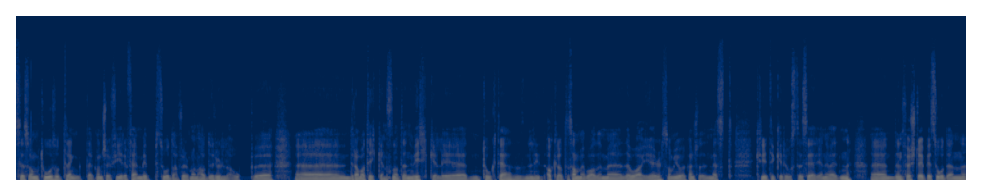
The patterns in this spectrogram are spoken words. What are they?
sesong to så trengte jeg kanskje fire-fem episoder før man hadde rulla opp eh, eh, dramatikken, sånn at den virkelig virkelig tok til. Akkurat det samme var det med The Wire, som jo er kanskje den mest kritikerroste serien i verden. Eh, den første episoden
